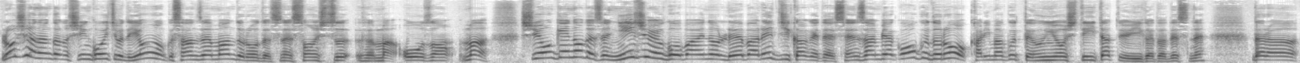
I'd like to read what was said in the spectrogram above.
ロシアなんかの新興市場で4億3000万ドルをですね、損失、まあ、大損。まあ、資本金のですね、25倍のレバレッジかけて1300億ドルを借りまくって運用していたという言い方ですね。だから、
